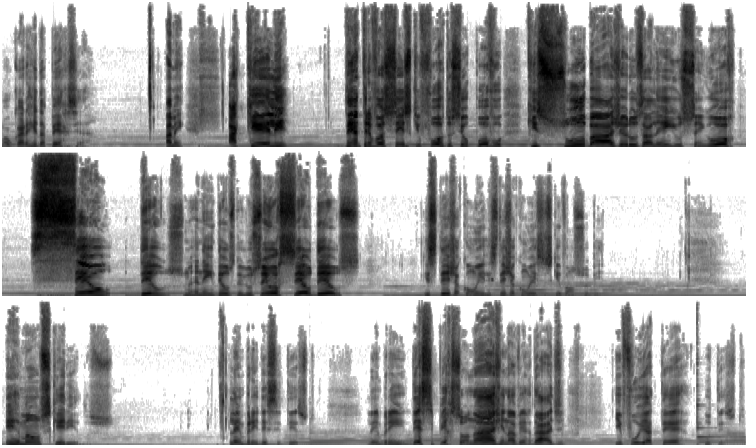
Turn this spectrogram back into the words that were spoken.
O cara é rei da Pérsia. Amém. Aquele dentre vocês que for do seu povo, que suba a Jerusalém e o Senhor, seu Deus, não é nem Deus dele, o Senhor, seu Deus, esteja com ele, esteja com esses que vão subir. Irmãos queridos, lembrei desse texto, lembrei desse personagem, na verdade, e fui até o texto.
